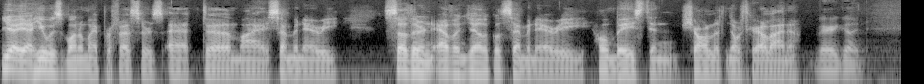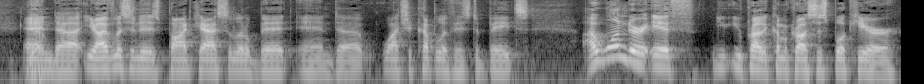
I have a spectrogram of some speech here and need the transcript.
Yeah, yeah. He was one of my professors at uh, my seminary Southern Evangelical Seminary, home based in Charlotte, North Carolina. Very good. And yeah. uh, you know, I've listened to his podcast a little bit and uh, watched a couple of his debates. I wonder if you, you probably come across this book here.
